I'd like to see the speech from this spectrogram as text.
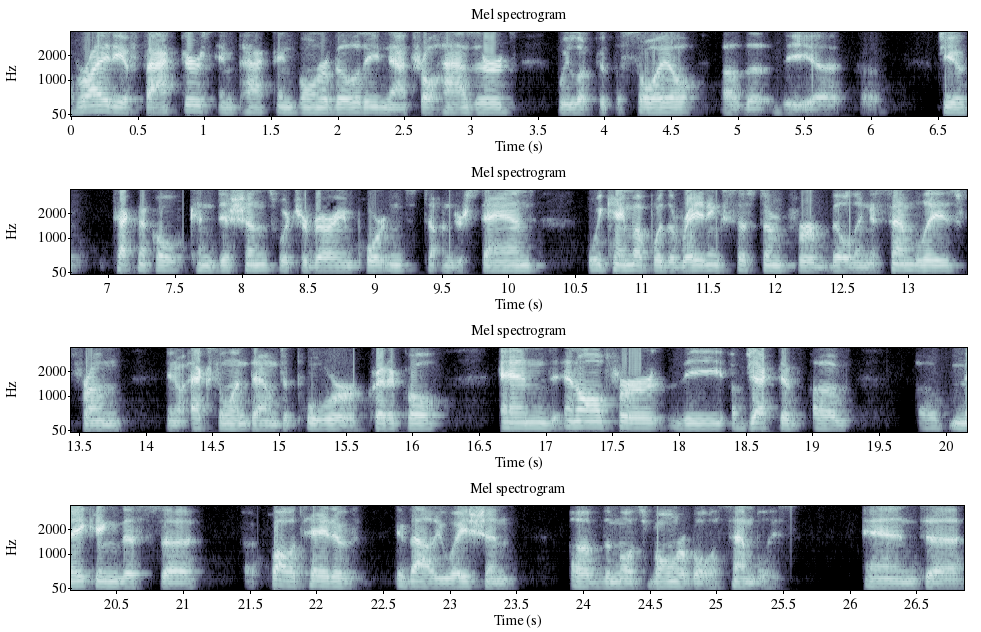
variety of factors impacting vulnerability, natural hazards. We looked at the soil, uh, the, the uh, uh, geotechnical conditions, which are very important to understand. We came up with a rating system for building assemblies from you know, excellent down to poor or critical, and, and all for the objective of, of making this uh, qualitative evaluation of the most vulnerable assemblies. And uh,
